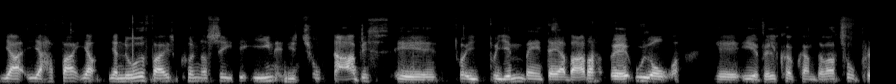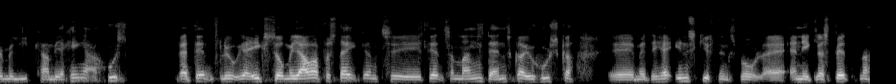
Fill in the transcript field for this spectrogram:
jeg, jeg, har, jeg, jeg nåede faktisk kun at se det ene af de to derbys øh, på, på hjemmebane, da jeg var der, øh, ud over øh, EFL Cup-kamp. Der var to Premier League-kampe. Jeg kan ikke engang huske, hvad den blev, jeg ikke så. Men jeg var på stadion til den, som mange danskere jo husker, øh, med det her indskiftningsmål af, af Niklas Bentner,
